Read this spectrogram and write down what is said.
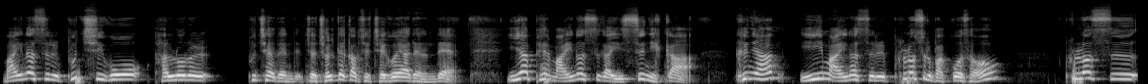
마이너스를 붙이고 갈로를 붙여야 되는데 저 절대값을 제거해야 되는데 이 앞에 마이너스가 있으니까 그냥 이 마이너스를 플러스로 바꿔서 플러스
